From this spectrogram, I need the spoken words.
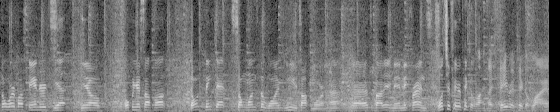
Don't worry about standards. Yeah. You know, open yourself up. Don't think that someone's the one. You need to talk more. Uh, yeah, that's about it, man. Make friends. What's your favorite pickup line? My favorite pickup line,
